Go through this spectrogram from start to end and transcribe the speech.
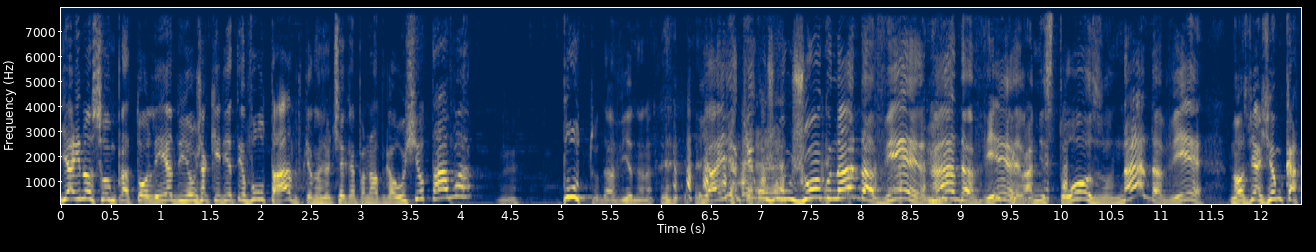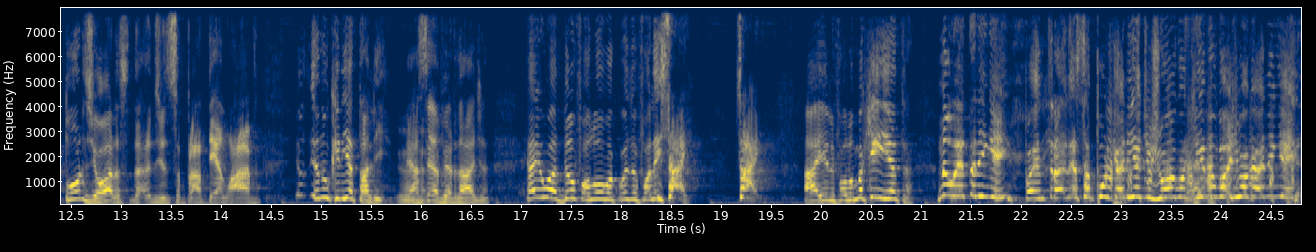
E aí nós fomos para Toledo e eu já queria ter voltado, porque nós já tinha Campeonato Gaúcho e eu tava... É puto da vida, né? E aí, um, jogo nada a ver, nada a ver, amistoso, nada a ver. Nós viajamos 14 horas para até lá. Eu, eu, não queria estar tá ali, uhum. essa é a verdade. Né? Aí o Adão falou uma coisa, eu falei, sai, sai. Aí ele falou, mas quem entra? Não entra ninguém. Pra entrar nessa porcaria de jogo aqui não vai jogar ninguém.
